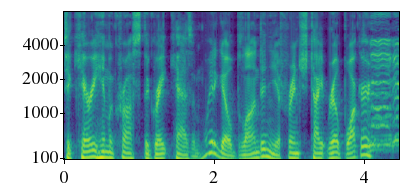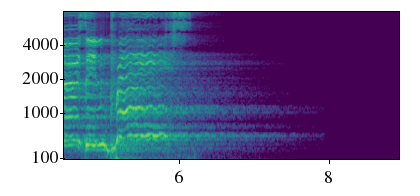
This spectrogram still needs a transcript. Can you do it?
to carry him across the great chasm. Way to go, Blondin, you French tightrope walker.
